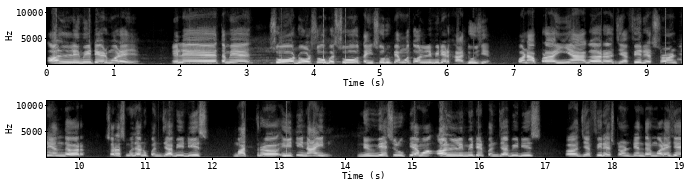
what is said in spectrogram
અનલિમિટેડ મળે છે. એટલે તમે સો દોઢસો બસો ત્રણસો રૂપિયામાં તો અનલિમિટેડ ખાધું છે. પણ આપણે અહીંયા આગળ જેફિર રેસ્ટોરન્ટની અંદર સરસ મજાનું પંજાબી ડીશ માત્ર એટી નાઇન નેવ્યાસી રૂપિયામાં અનલિમિટેડ પંજાબી ડીશ જેફી રેસ્ટોરન્ટની અંદર મળે છે.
